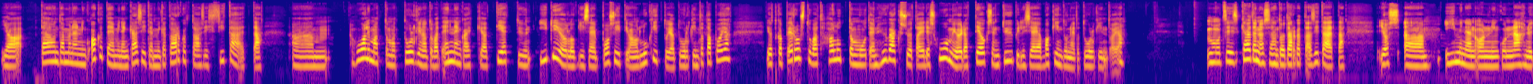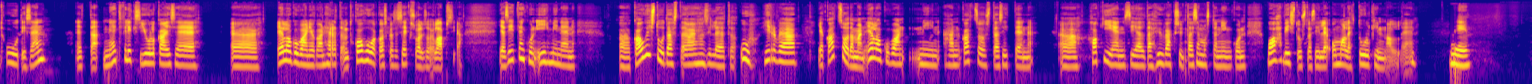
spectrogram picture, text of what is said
Ja tämä on tämmöinen niin akateeminen käsite, mikä tarkoittaa siis sitä, että Ähm, huolimattomat tulkinnat ovat ennen kaikkea tiettyyn ideologiseen positioon lukittuja tulkintatapoja, jotka perustuvat haluttomuuteen hyväksyä tai edes huomioida teoksen tyypillisiä ja vakiintuneita tulkintoja. Mutta siis käytännössähän tuo tarkoittaa sitä, että jos äh, ihminen on niin kun nähnyt uutisen, että Netflix julkaisee äh, elokuvan, joka on herättänyt kohua, koska se seksuaalisoi lapsia. Ja sitten kun ihminen äh, kauhistuu tästä ja ihan silleen, että uh, hirveää, ja katsoo tämän elokuvan, niin hän katsoo sitä sitten äh, hakien sieltä hyväksyn tai semmoista niin kuin vahvistusta sille omalle tulkinnalleen. Niin.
